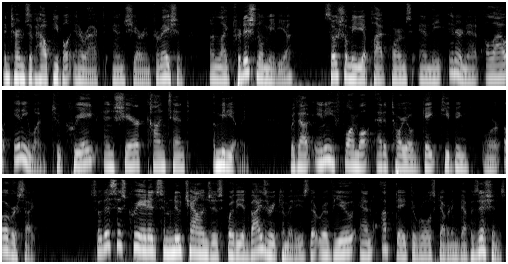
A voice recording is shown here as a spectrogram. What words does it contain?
in terms of how people interact and share information. Unlike traditional media, social media platforms and the internet allow anyone to create and share content immediately without any formal editorial gatekeeping or oversight. So this has created some new challenges for the advisory committees that review and update the rules governing depositions,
